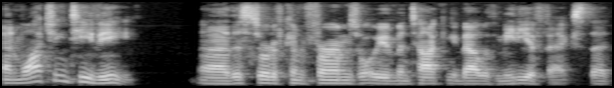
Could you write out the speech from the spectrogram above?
and watching TV, uh, this sort of confirms what we've been talking about with media effects that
